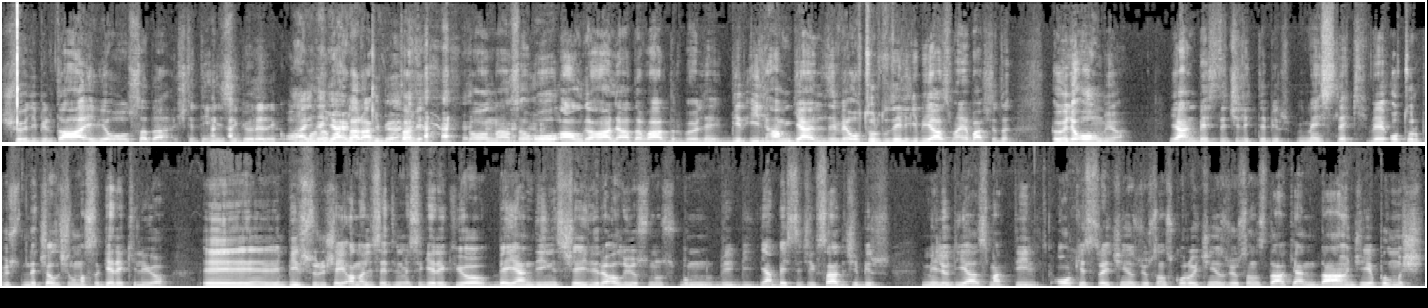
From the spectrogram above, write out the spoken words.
şöyle bir dağ evi olsa da işte denizi görerek ormana bakarak gibi. tabii ondan sonra o algı hala da vardır böyle. Bir ilham geldi ve oturdu deli gibi yazmaya başladı. Öyle olmuyor. Yani bestecilik de bir meslek ve oturup üstünde çalışılması gerekiliyor. Ee, bir sürü şey analiz edilmesi gerekiyor. Beğendiğiniz şeyleri alıyorsunuz. Bunun bir, bir, yani bestecilik sadece bir melodi yazmak değil. Orkestra için yazıyorsanız, koro için yazıyorsanız daha kendi daha önce yapılmış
